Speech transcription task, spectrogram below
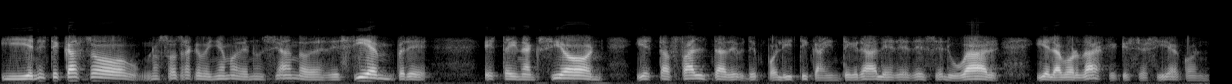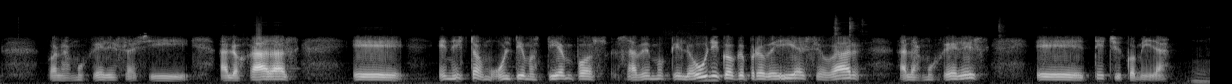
Y en este caso, nosotras que veníamos denunciando desde siempre esta inacción y esta falta de, políticas integrales desde ese lugar y el abordaje que se hacía con, con las mujeres allí alojadas, eh, en estos últimos tiempos sabemos que lo único que proveía ese hogar a las mujeres, eh, techo y comida. Mm.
